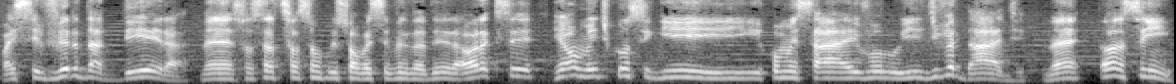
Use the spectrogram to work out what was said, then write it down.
vai ser verdadeira, né? Sua satisfação pessoal vai ser verdadeira a hora que você realmente conseguir começar a evoluir de verdade, né? Então, assim,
